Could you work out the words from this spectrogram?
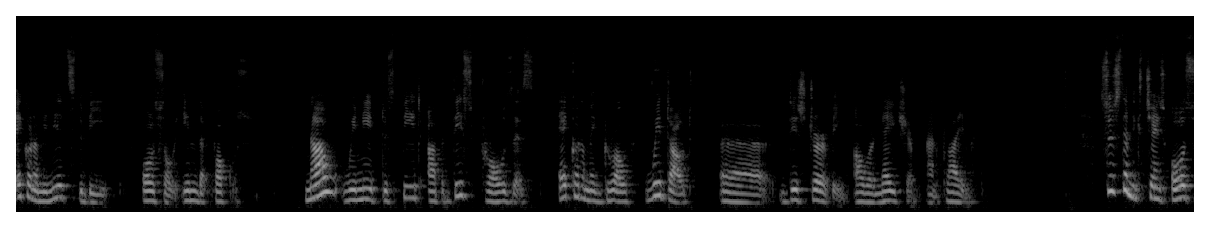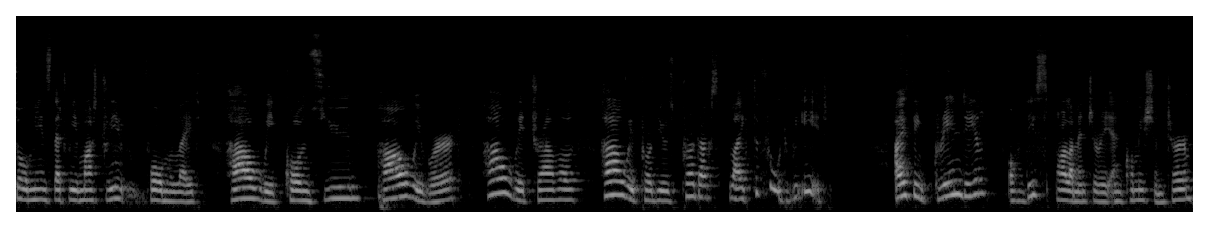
economy needs to be also in the focus. Now we need to speed up this process, economic growth, without uh, disturbing our nature and climate. Systemic change also means that we must reformulate how we consume, how we work, how we travel, how we produce products like the food we eat. I think Green Deal of this parliamentary and commission term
